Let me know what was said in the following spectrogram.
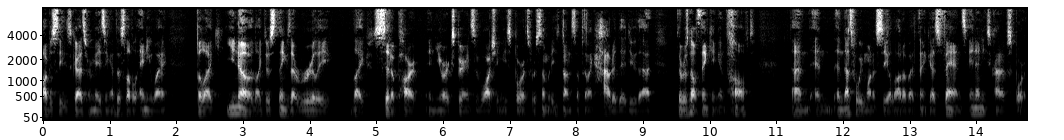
obviously these guys are amazing at this level anyway, but like, you know, like there's things that really like sit apart in your experience of watching esports where somebody's done something like, how did they do that? There was no thinking involved. And, and, and that's what we want to see a lot of, I think, as fans in any kind of sport.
